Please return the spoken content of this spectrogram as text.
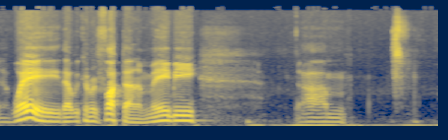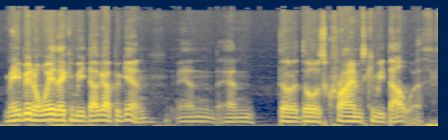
in a way that we can reflect on them. Maybe um, maybe in a way they can be dug up again and and the, those crimes can be dealt with.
